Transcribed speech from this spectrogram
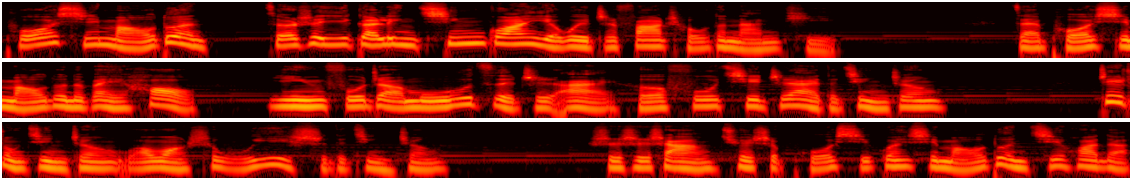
婆媳矛盾则是一个令清官也为之发愁的难题。在婆媳矛盾的背后，隐伏着母子之爱和夫妻之爱的竞争。这种竞争往往是无意识的竞争，事实上却是婆媳关系矛盾激化的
